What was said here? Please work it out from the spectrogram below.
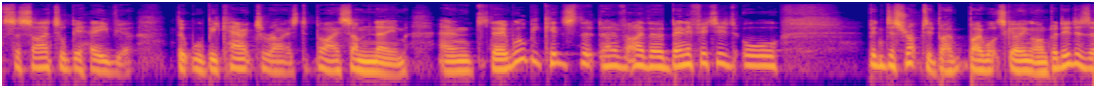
societal behavior that will be characterized by some name. And there will be kids that have either benefited or been disrupted by, by what's going on. But it is a,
